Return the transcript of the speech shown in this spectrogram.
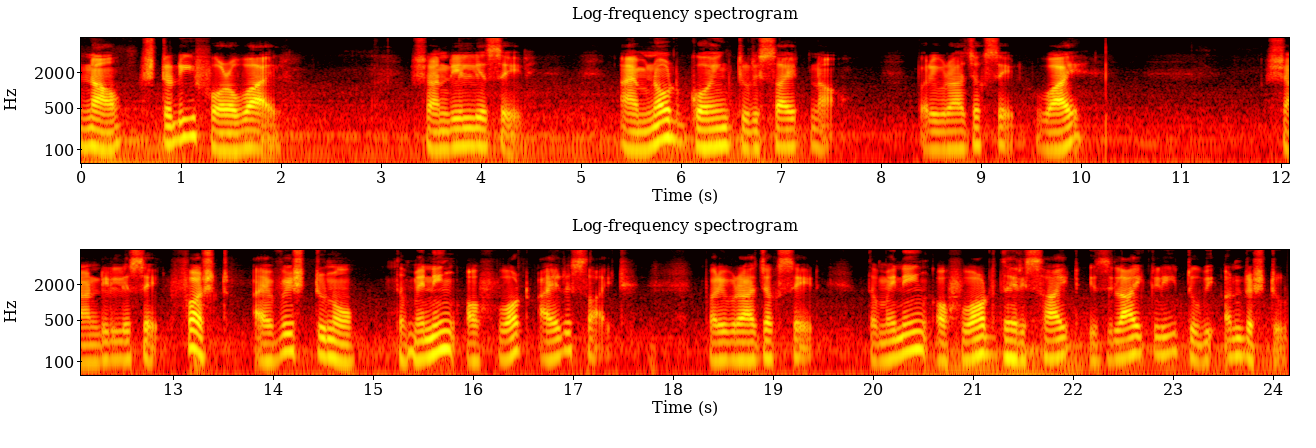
now study for a while. Shandilya said, I am not going to recite now. Parivrajak said, Why? Shandilya said, First, I wish to know the meaning of what I recite. Parivrajak said, The meaning of what they recite is likely to be understood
